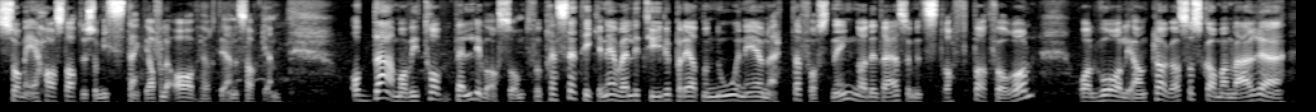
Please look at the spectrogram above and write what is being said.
som er, har status som mistenkt, iallfall er avhørt i denne saken. Og der må vi trå veldig varsomt, for presseetikken er veldig tydelig på det at når noen er under etterforskning, når det dreier seg om et straffbart forhold og alvorlige anklager, så skal man være eh,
